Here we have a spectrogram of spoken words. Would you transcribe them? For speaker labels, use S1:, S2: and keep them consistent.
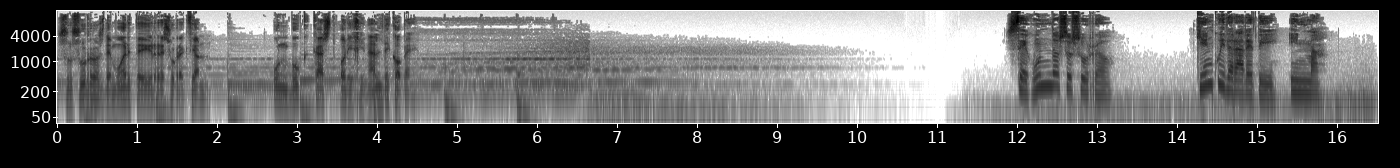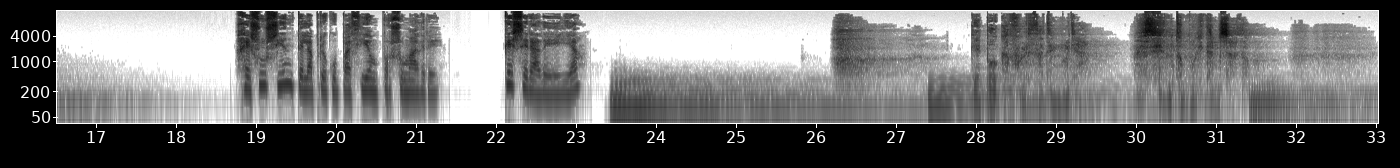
S1: Susurros de muerte y resurrección. Un bookcast original de Cope.
S2: Segundo susurro. ¿Quién cuidará de ti, Inma?
S3: Jesús siente la preocupación por su madre. ¿Qué será de ella?
S4: Qué poca fuerza tengo ya. Me siento muy cansado.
